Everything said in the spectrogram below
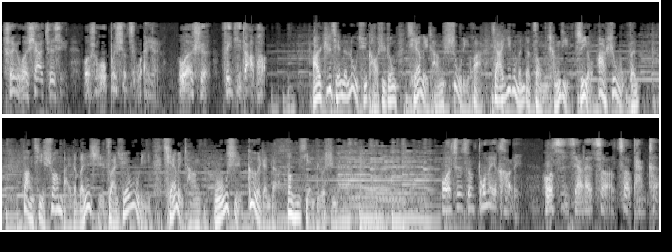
所以我下决心，我说我不学这玩意儿了，我要学飞机大炮。而之前的录取考试中，钱伟长数理化加英文的总成绩只有二十五分，放弃双百的文史，转学物理，钱伟长无视个人的风险得失。我这种都没考虑，我自己将来造造坦克，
